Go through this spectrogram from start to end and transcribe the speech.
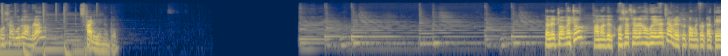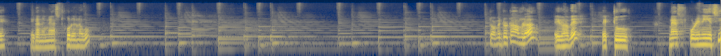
খোসাগুলো আমরা ছাড়িয়ে নেব। তাহলে টমেটো, আমাদের খোসা ছাড়ানো হয়ে গেছে, আমরা একটু টমেটোটাকে এখানে ম্যাশড করে নেব। টমেটোটা আমরা এইভাবে একটু ম্যাশ করে নিয়েছি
